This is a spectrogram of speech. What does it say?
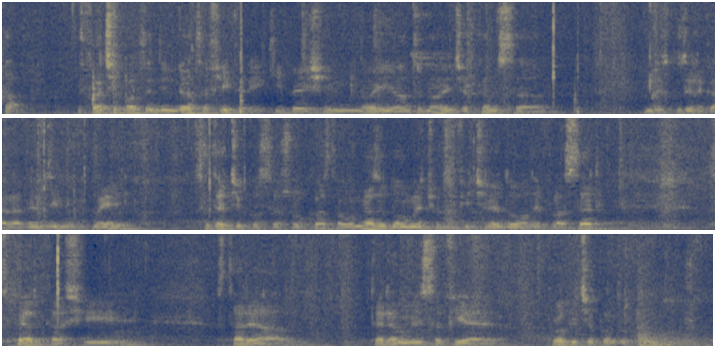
da, face parte din viața fiecărei echipe și noi, antrenorii, încercăm să, în discuțiile care avem zilnic cu ei, să trecem pe șocul ăsta. Urmează două meciuri dificile, două deplasări. Sper ca și starea terenului să fie propice pentru fotbal.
